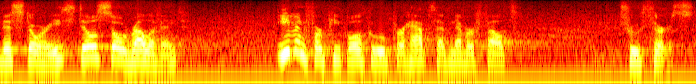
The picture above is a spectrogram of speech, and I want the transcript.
this story still so relevant even for people who perhaps have never felt true thirst.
